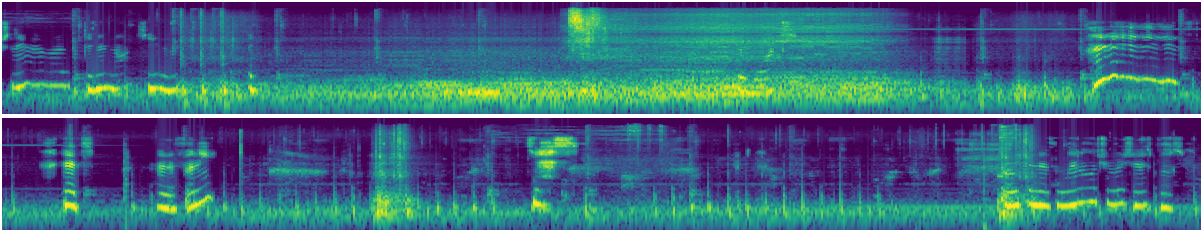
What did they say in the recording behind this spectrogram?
Snare. I did not see that what? That's kind of funny. Yes. Open as little drawers as possible.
